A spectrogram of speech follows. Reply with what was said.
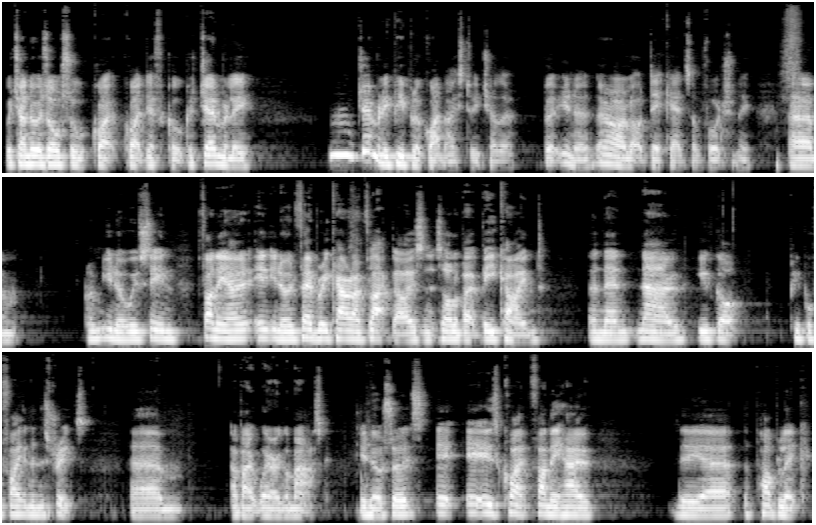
which I know is also quite quite difficult because generally, generally people are quite nice to each other, but you know there are a lot of dickheads, unfortunately. Um, and you know we've seen funny, uh, you know in February Caroline Flack dies, and it's all about be kind, and then now you've got people fighting in the streets um, about wearing a mask. You know, so it's it, it is quite funny how the uh, the public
